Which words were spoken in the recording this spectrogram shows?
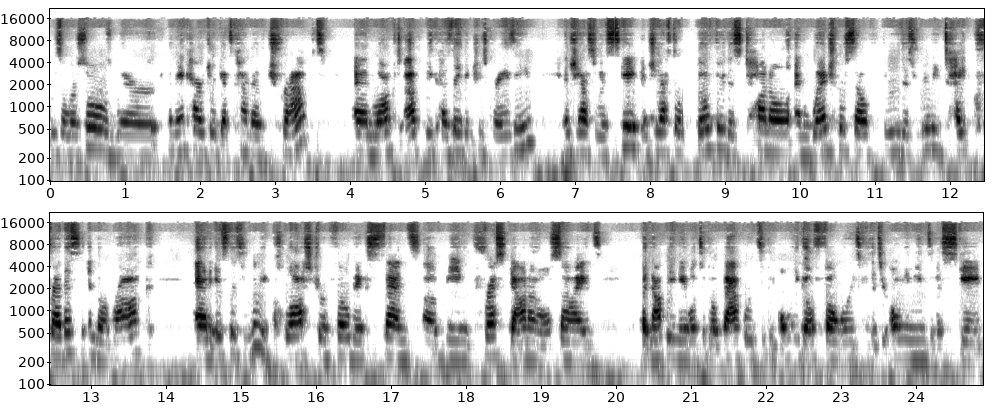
We Sold Souls where the main character gets kind of trapped and locked up because they think she's crazy and she has to escape and she has to go through this tunnel and wedge herself through this really tight crevice in the rock. And it's this really claustrophobic sense of being pressed down on all sides but not being able to go backwards. You can only go forwards because it's your only means of escape.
